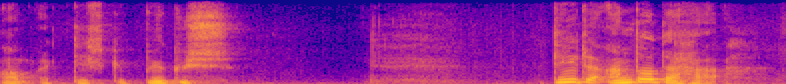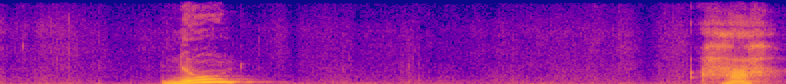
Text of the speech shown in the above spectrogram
om, at det skal bygges. Det er der andre, der har. Nogen har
